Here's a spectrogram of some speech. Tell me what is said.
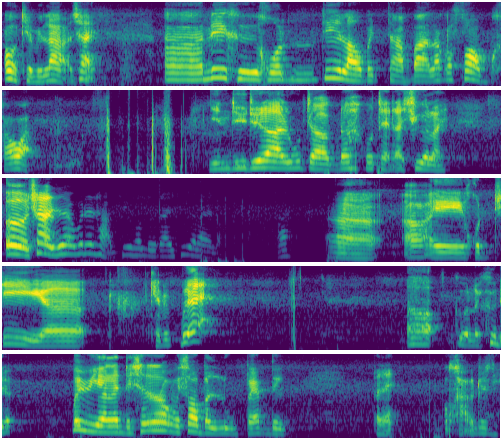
โอ้แคมเวล่าใช่ อ่า นี่คือคนที่เราไปจับมาแล้วก็ซ่อมเขาอะ ยินดีที่ได้รู้จักนะว่าแต่นายชื่ออะไร เออ ใช่ใช่ไม่ได้ถามชื่อเขาเลยนายชื่ออะไรหรอฮะอ่าเอาไอคนที่เอ่อแค่ไปเปื้อเออเกิดอะไรขึ้นเนี่ยไม่มีอะไรเดี๋ยวฉันต้องไปซ่อมบอลลูนแป๊บดึกไปแหละเอาขาไปด้วยสิ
